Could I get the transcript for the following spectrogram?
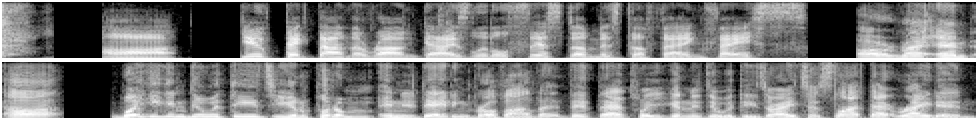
Uh You've picked on the wrong guy's little sister, Mr. Fangface. All right, and uh, what you gonna do with these? You're gonna put them in your dating profile. That, that- that's what you're gonna do with these. All right, so slot that right in.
